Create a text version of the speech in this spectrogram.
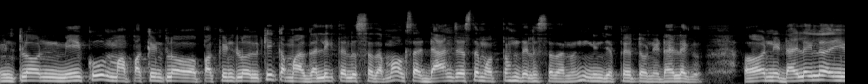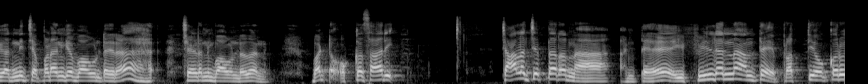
ఇంట్లో మీకు మా పక్కింట్లో పక్కింట్లో వాళ్ళకి ఇంకా మా గల్లీకి తెలుస్తుందమ్మ. ఒకసారి డ్యాన్స్ చేస్తే మొత్తం తెలుస్తుంది అని నేను చెప్పేటోని డైలాగ్. "ఓ, నీ డైలాగ్లో ఇవన్నీ చెప్పడానికే బాగుంటాయిరా? చేయడానికి బాగుండదు అని. బట్ ఒక్కసారి చాలా చెప్పారన్న. అంటే ఈ ఫీల్డ్ అన్న అంతే. ప్రతి ఒక్కరు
